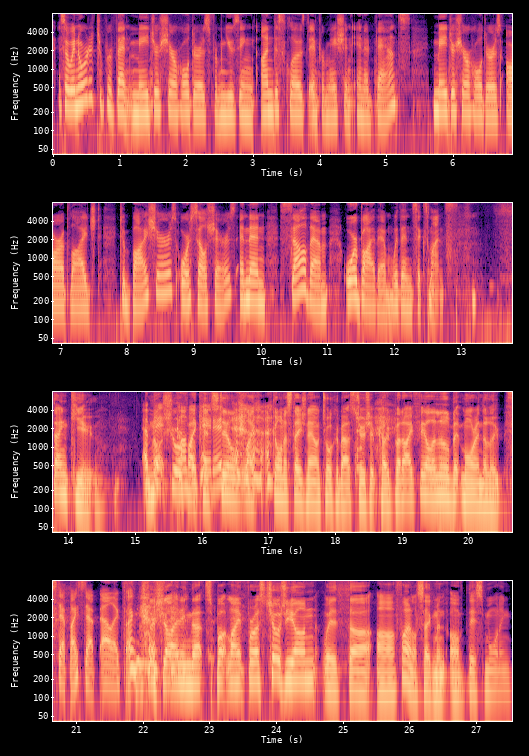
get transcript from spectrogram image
So, in order to prevent major shareholders from using undisclosed information in advance, major shareholders are obliged to buy shares or sell shares and then sell them or buy them within six months. Thank you. A I'm not sure if I could still like go on a stage now and talk about stewardship code, but I feel a little bit more in the loop. Step by step, Alex. Thanks for shining that spotlight for us, Cho Ji-yeon, with uh, our final segment of this morning.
